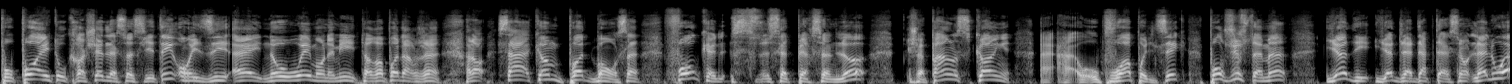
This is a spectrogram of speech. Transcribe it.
pour pas être au crochet de la société, on lui dit, hey, no way, mon ami, t'auras pas d'argent. Alors, ça a comme pas de bon sens. Faut que cette personne-là, je pense, cogne au pouvoir politique pour justement, il y a des, il y a de l'adaptation. La loi,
